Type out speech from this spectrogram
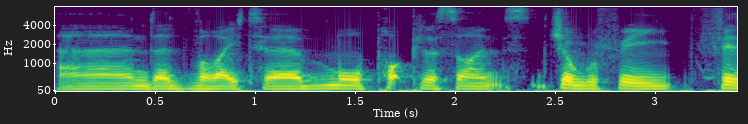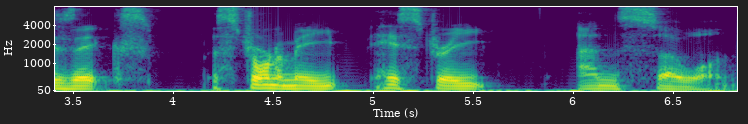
and Advaita, more popular science, geography, physics, astronomy, history, and so on.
